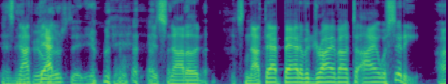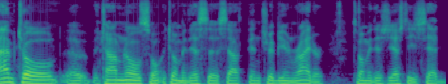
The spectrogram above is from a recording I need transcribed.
It's not that- stadium. it's not a it's not that bad of a drive out to Iowa City. I'm told, uh, Tom Knowles told me this, the South Bend Tribune writer told me this yesterday. He said,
